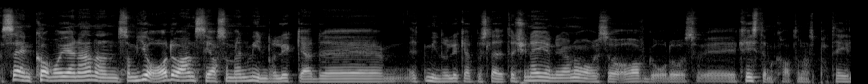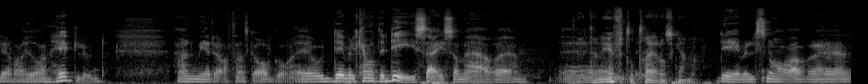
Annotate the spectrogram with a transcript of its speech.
Sen kommer ju en annan som jag då anser som en mindre lyckad, eh, ett mindre lyckat beslut. Den 29 januari så avgår då eh, Kristdemokraternas partiledare Göran Hägglund. Han meddelar att han ska avgå. Eh, Och det är väl kanske inte det i sig som är... Utan efterträderskan. det är väl snarare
